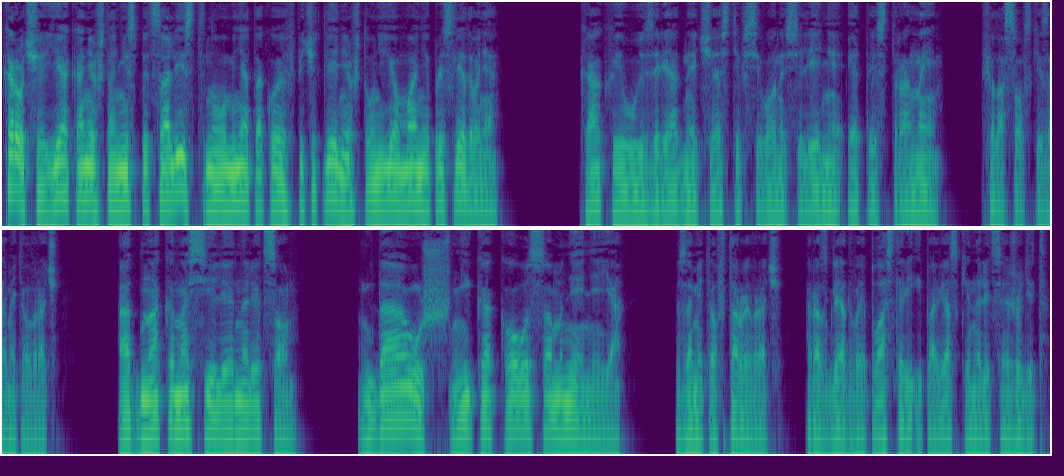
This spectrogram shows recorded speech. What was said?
Короче, я, конечно, не специалист, но у меня такое впечатление, что у нее мания преследования. Как и у изрядной части всего населения этой страны, философски заметил врач. Однако насилие налицо. Да уж, никакого сомнения, заметил второй врач разглядывая пластыри и повязки на лице Жудит.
